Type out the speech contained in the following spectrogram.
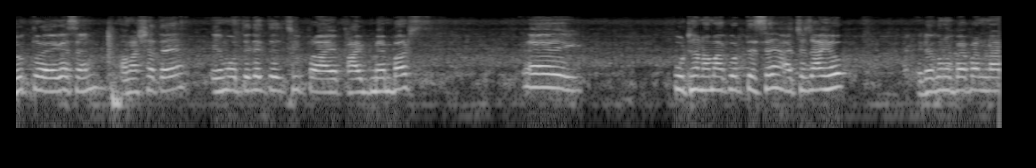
যুক্ত হয়ে গেছেন আমার সাথে। এই মুহূর্তে দেখতে পাচ্ছি প্রায় ফাইভ মেম্বার্স এই উঠানামা করতেছে। আচ্ছা যাই হোক এটা কোনো ব্যাপার না।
